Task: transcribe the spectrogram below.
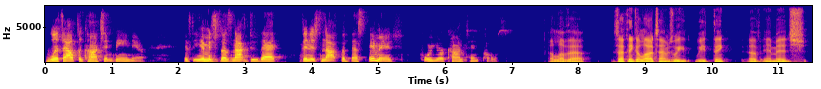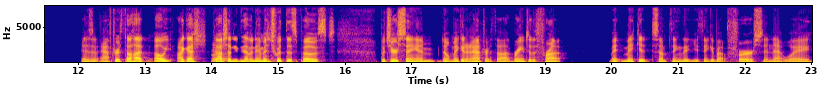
without the content being there. If the image does not do that, then it's not the best image for your content post. I love that. So I think a lot of times we we think of image as an afterthought. Oh, I gosh, gosh, hmm I need to have an image with this post. But you're saying don't make it an afterthought. Bring it to the front. Make make it something that you think about first, and that way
